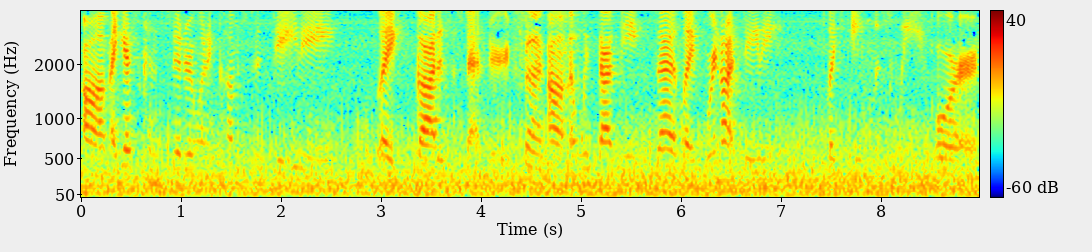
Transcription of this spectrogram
um, I guess, consider when it comes to dating, like God is a standard. Facts. Um, and with that being said, like we're not dating like aimlessly or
